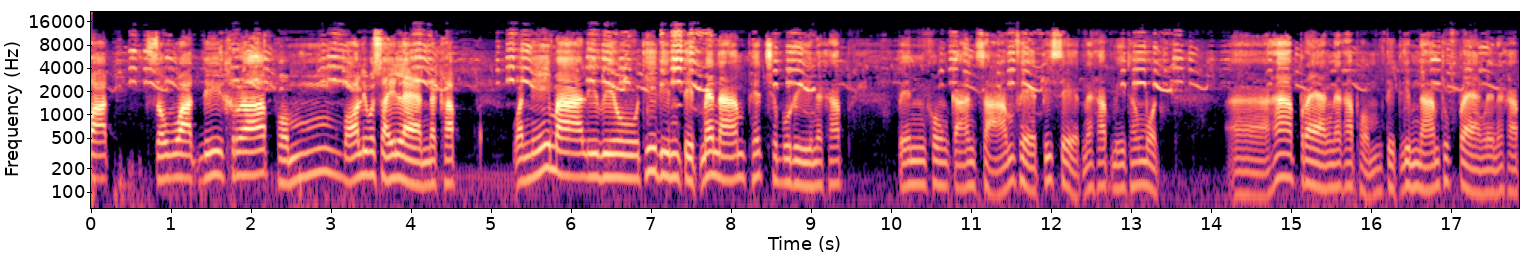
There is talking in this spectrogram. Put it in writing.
วัสดสวัสดีครับ ผมบอลิวไซแลนด์นะครับ วันนี้มารีวิวที่ดินติดแม่น้ำเพชรบุรีนะครับ เป็นโครงการ 3 เฟสพิเศษนะครับ มีทั้งหมดห้าแปลงนะครับผมติดริมน้ำทุกแปลงเลยนะครับ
